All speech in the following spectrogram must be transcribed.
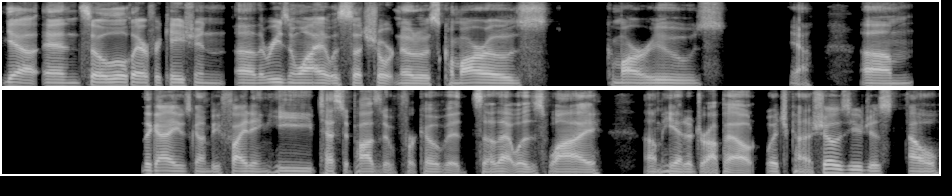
yeah, and so a little clarification. Uh, the reason why it was such short notice, Kamaro's, Kamaru's, yeah, um, the guy who's going to be fighting, he tested positive for COVID, so that was why um, he had to drop out, which kind of shows you just how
